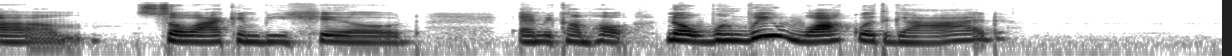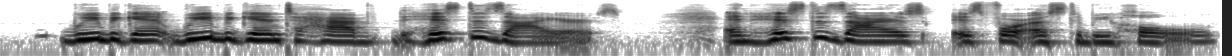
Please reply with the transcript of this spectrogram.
um, so I can be healed. and become whole. No, when we walk with God, we begin we begin to have his desires and his desires is for us to be whole.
